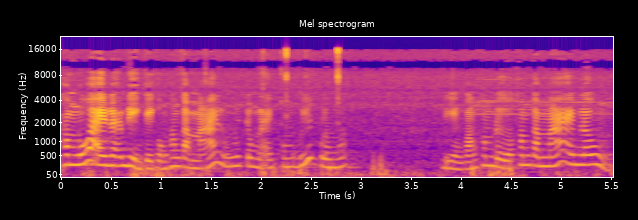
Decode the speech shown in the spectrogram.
không lúa em là em điền chị cũng không cầm máy luôn nói chung là em không biết luôn á. Điền vẫn không được không cầm máy em luôn.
